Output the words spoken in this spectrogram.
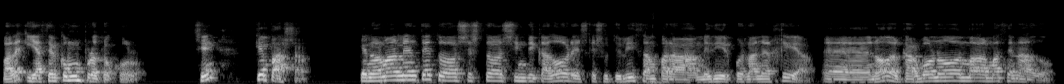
¿vale? Y hacer como un protocolo, ¿sí? ¿Qué pasa? Que normalmente todos estos indicadores que se utilizan para medir pues, la energía, eh, ¿no? el carbono almacenado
